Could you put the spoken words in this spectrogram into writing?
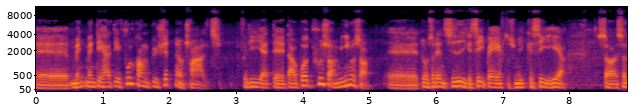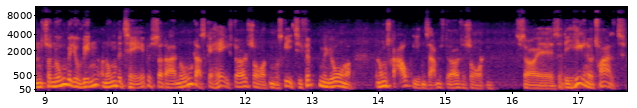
Øh, men men det, her, det er fuldkommen budgetneutralt, fordi at, øh, der er jo både plusser og minuser. Øh, det er så den side, I kan se bagefter, som I ikke kan se her. Så, så, så nogen vil jo vinde, og nogen vil tabe. Så der er nogen, der skal have i størrelsesorden måske til 15 millioner, og nogen skal afgive den samme størrelsesorden. Så, øh, så det er helt neutralt.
